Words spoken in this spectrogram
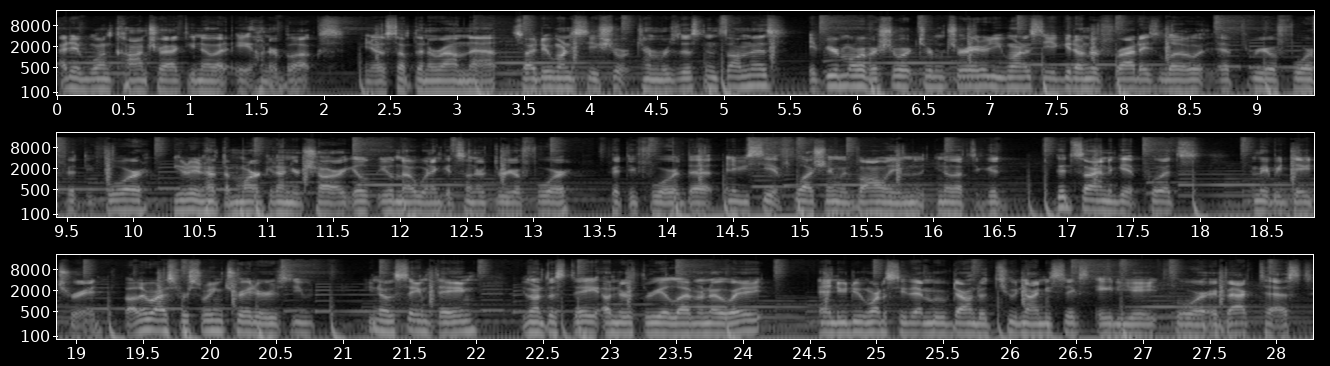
I did one contract, you know, at 800 bucks, you know, something around that. So I do want to see short-term resistance on this. If you're more of a short-term trader, you want to see it get under Friday's low at 304.54. You don't even have to mark it on your chart. You'll, you'll know when it gets under 304.54 that, and if you see it flushing with volume, you know, that's a good, good sign to get puts and maybe day trade. But otherwise for swing traders, you, you know, same thing. You want to stay under 311.08 and you do want to see that move down to 296.88 for a back test.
